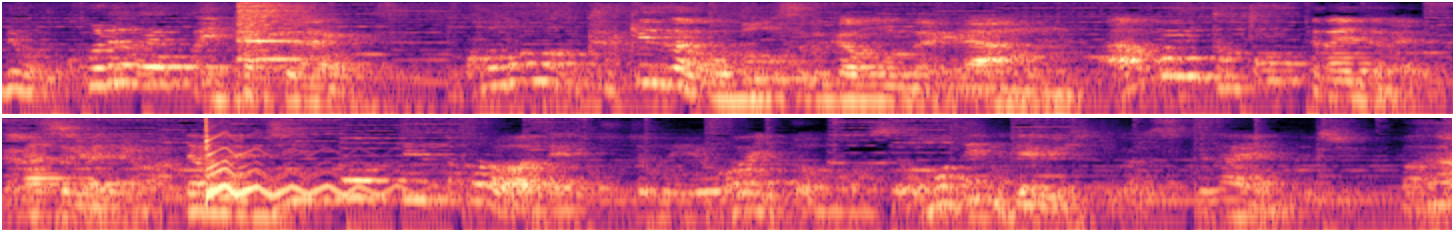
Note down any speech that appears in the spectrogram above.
でもこれはやっぱ生かしてないわけですよ。この掛け算をどうするか問題が、あんまり整ってないんじゃないですか、確かに。でもね人口っていうところはねとても弱いと思うんですよ。表に出る人が少ないんで出版社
